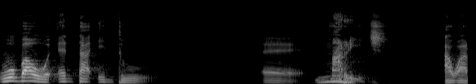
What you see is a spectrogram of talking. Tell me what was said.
Woba will enter into uh, marriage. Our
